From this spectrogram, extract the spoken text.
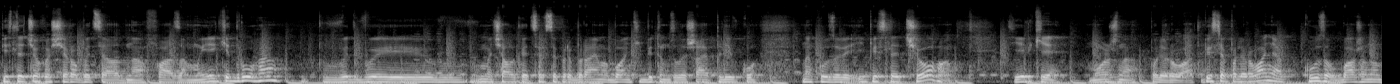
після чого ще робиться одна фаза мийки, друга. Ви, ви, вмочалкою це все прибираємо, бо антибітум залишає плівку на кузові. І після чого тільки можна полірувати. Після полірування кузов бажано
